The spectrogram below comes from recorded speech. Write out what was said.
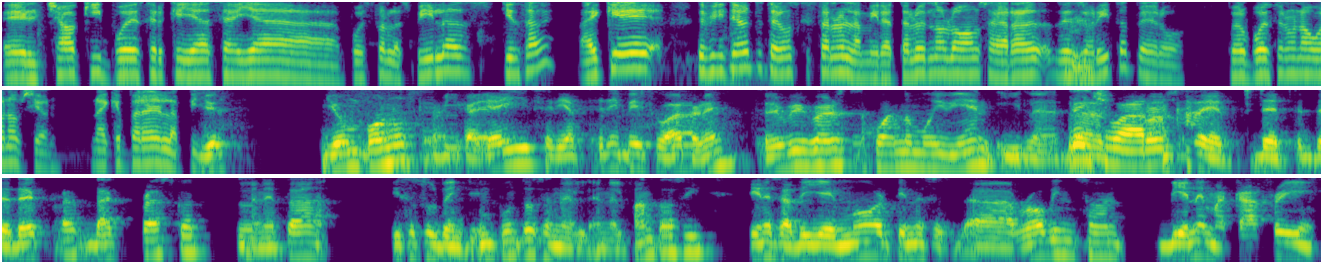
El Chucky puede ser que ya se haya puesto las pilas, quién sabe. Hay que, definitivamente tenemos que estarlo en la mira. Tal vez no lo vamos a agarrar desde ahorita, pero, pero puede ser una buena opción. No hay que parar en la pista. Yo, un bonus que aplicaría ahí sería Teddy Bridgewater, ¿eh? Teddy Bridgewater está jugando muy bien y la, de, de, de, de Dak Prescott, la neta, hizo sus 21 puntos en el, en el Fantasy. Tienes a DJ Moore, tienes a Robinson, viene McCaffrey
